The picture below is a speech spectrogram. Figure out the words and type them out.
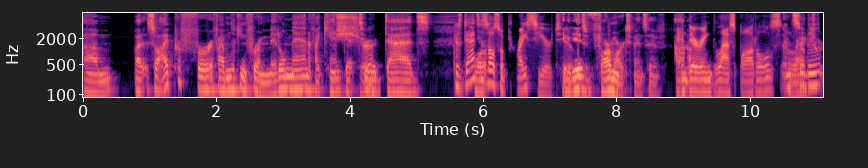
Um, but so I prefer if I'm looking for a middleman, if I can't get Sure. to dad's, Because dad's is also pricier too. it is far more expensive. and Uh, they're in glass bottles, and so they're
